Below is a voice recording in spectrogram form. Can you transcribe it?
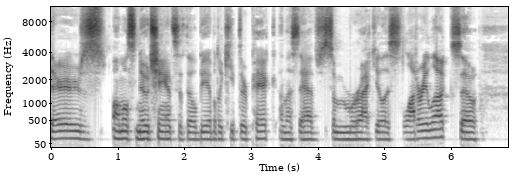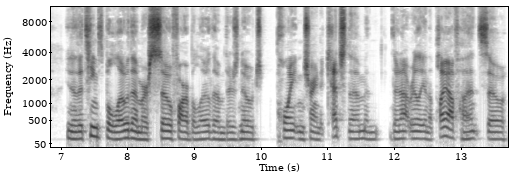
there's almost no chance that they'll be able to keep their pick unless they have some miraculous lottery luck. So, you know, the teams below them are so far below them, there's no point in trying to catch them, and they're not really in the playoff hunt. So,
